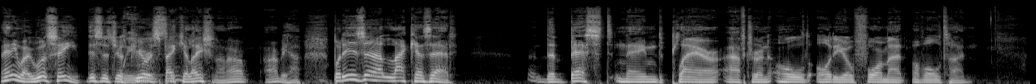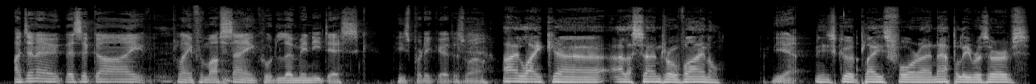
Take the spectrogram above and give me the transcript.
anyway, we'll see. This is just We pure will see. speculation on our, our behalf. But is uh, Lacazette the best named player after an old audio format of all time? I don't know. There's a guy playing for Marseille called Le Mini Disc. He's pretty good as well. I like uh, Alessandro Vinyl. Yeah, He's good. Plays for uh, Napoli reserves.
